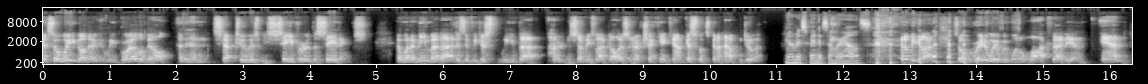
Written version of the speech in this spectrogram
And so away you go. There, We broil the bill. And then step two is we savor the savings. And what I mean by that is if we just leave that $175 in our checking account, guess what's going to happen to it? I'm going to spend it somewhere else. It'll be gone. so right away, we want to lock that in. And,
